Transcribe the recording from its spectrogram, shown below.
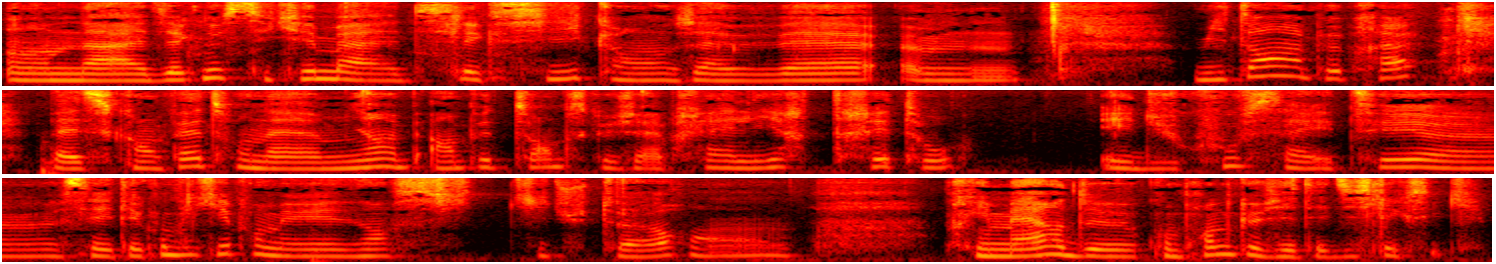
On a diagnostiqué ma dyslexie quand j'avais euh, 8 ans à peu près, parce qu'en fait, on a mis un, peu de temps parce que j'ai appris à lire très tôt. Et du coup, ça a été, euh, ça a été compliqué pour mes instituteurs en primaire de comprendre que j'étais dyslexique.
